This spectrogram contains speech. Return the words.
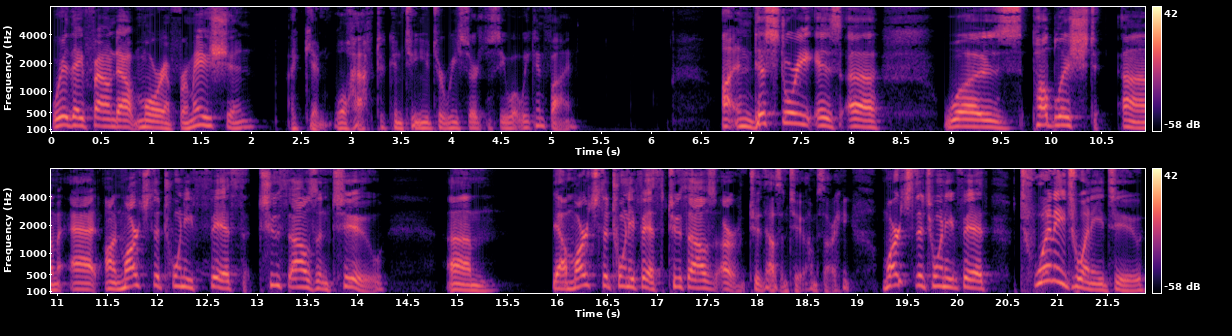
where they found out more information. Again, we'll have to continue to research and see what we can find. Uh, and this story is uh, was published um, at on March the 25th, 2002. Um, yeah, March the 25th, 2000 or 2002, I'm sorry. March the 25th, 2022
